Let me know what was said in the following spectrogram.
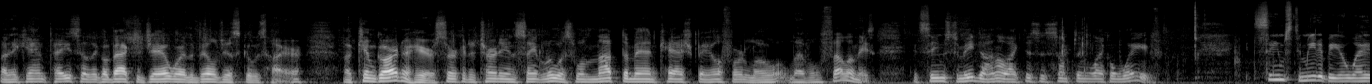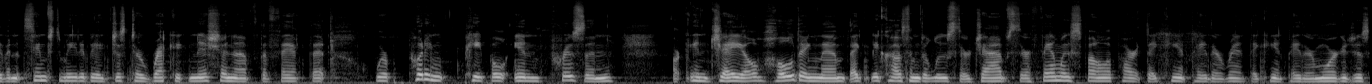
uh, they can't pay, so they go back to jail where the bill just goes higher. Uh, Kim Gardner here, circuit attorney in St. Louis, will not demand cash bail for low level felonies. It seems to me, Donna, like this is something like a wave. It seems to me to be a wave, and it seems to me to be just a recognition of the fact that we're putting people in prison in jail, holding them. They, they cause them to lose their jobs. Their families fall apart. They can't pay their rent. They can't pay their mortgages.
